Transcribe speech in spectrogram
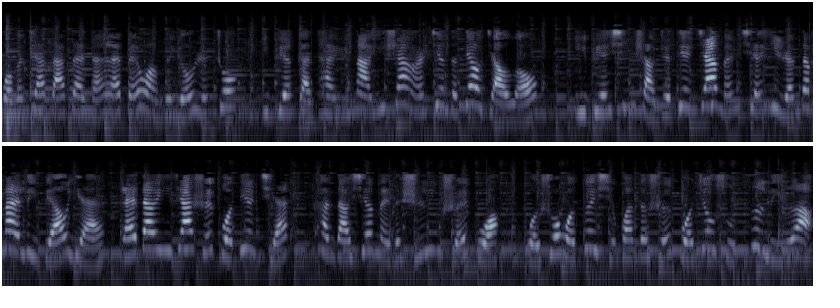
我们夹杂在南来北往的游人中，一边感叹于那依山而建的吊脚楼，一边欣赏着店家门前艺人的卖力表演。来到一家水果店前，看到鲜美的时令水果，我说我最喜欢的水果就属刺梨了。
